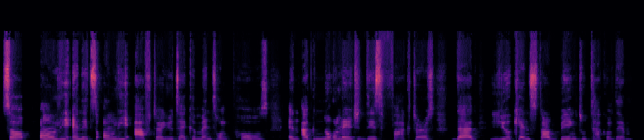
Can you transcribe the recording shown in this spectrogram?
So, only, and it's only after you take a mental pause and acknowledge these factors that you can start being to tackle them.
